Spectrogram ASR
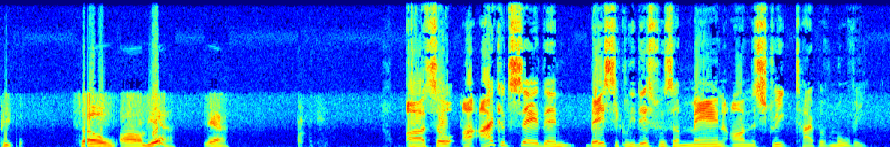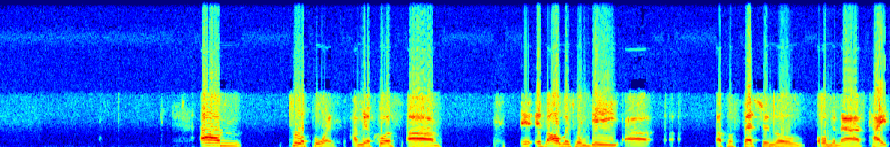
people. So um, yeah, yeah. Uh, so I, I could say then basically this was a man on the street type of movie. Um, to a point. I mean, of course, um, it, it's always going to be uh, a professional, organized type.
